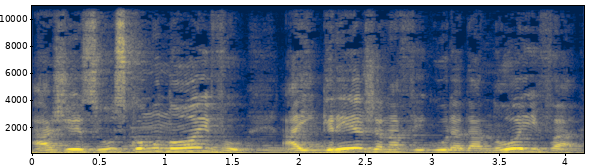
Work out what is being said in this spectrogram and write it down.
a Jesus como noivo. A igreja, na figura da noiva,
